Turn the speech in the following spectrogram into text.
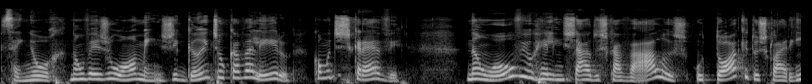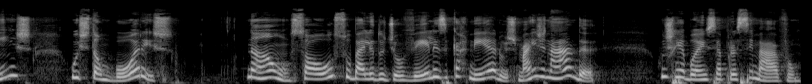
Senhor, não vejo homem, gigante ou cavaleiro, como descreve. Não ouve o relinchar dos cavalos, o toque dos clarins, os tambores? Não, só ouço o balido de ovelhas e carneiros, mais nada. Os rebanhos se aproximavam.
